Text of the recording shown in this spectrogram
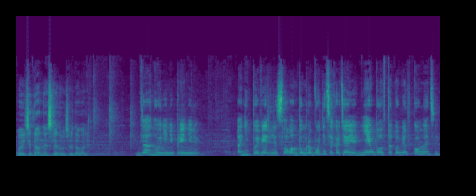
Вы эти данные следователю давали? Да, но они не приняли. Они поверили словам домработницы, хотя ее не было в тот момент в комнате.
